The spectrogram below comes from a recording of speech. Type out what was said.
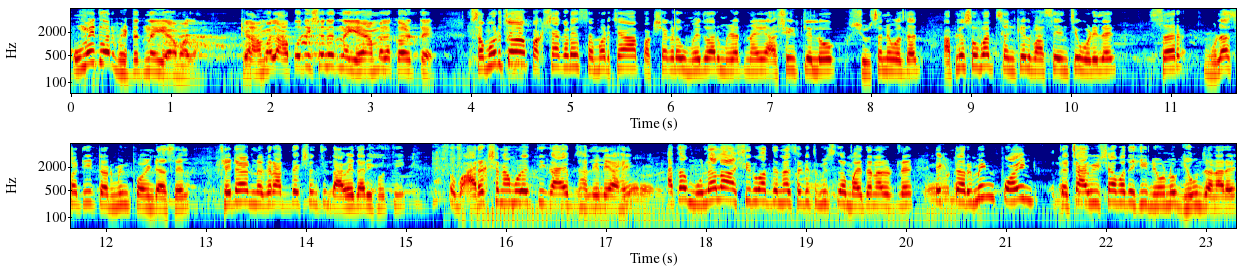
उमेदवार भेटत नाही आहे आम्हाला. की आम्हाला अपोजिशनच नाही आहे आम्हाला कळतं आहे समोरच्या पक्षाकडे समोरच्या पक्षाकडे उमेदवार मिळत नाही असे इथले लोक शिवसेने बोलतात. आपल्यासोबत संकेत भासे यांचे वडील आहेत. सर मुलासाठी टर्निंग पॉईंट असेल. थेट नगराध्यक्षांची दावेदारी होती. आरक्षणामुळे ती गायब झालेली आहे. आता मुलाला आशीर्वाद देण्यासाठी तुम्ही सुद्धा मैदानावर उठले. एक टर्निंग पॉईंट त्याच्या आयुष्यामध्ये ही निवडणूक घेऊन जाणार आहे.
